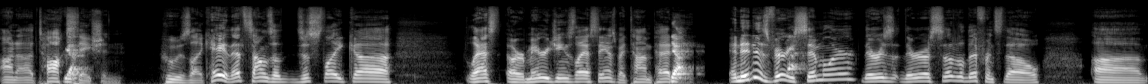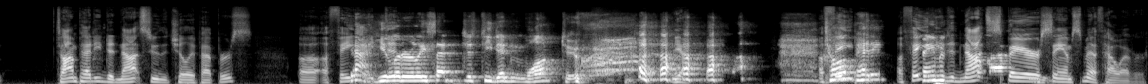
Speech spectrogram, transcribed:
on a talk Yeah. station who was like, "Hey, that sounds uh, just like uh, last or Mary Jane's Last Dance by Tom Petty." Yeah. And it is very similar. There is there is a subtle difference though. Uh, Tom Petty did not sue the Chili Peppers. Uh, a fake Yeah, he literally said just he didn't want to. Yeah. A Tom Petty. a fake famous did not spare. Sam Smith, however.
